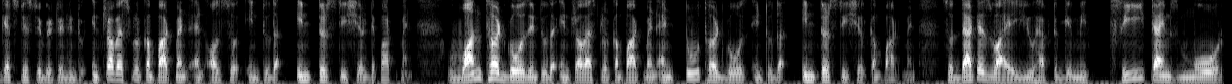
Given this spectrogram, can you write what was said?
gets distributed into intravascular compartment and also into the interstitial department. One third goes into the intravascular compartment and two third goes into the interstitial compartment. So that is why you have to give me three times more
